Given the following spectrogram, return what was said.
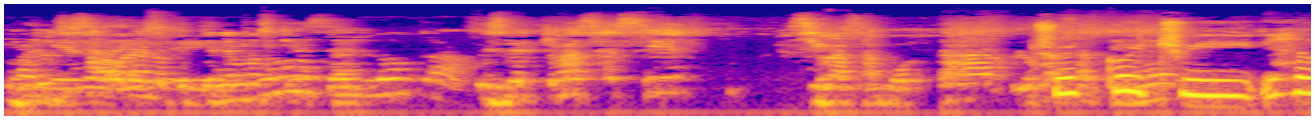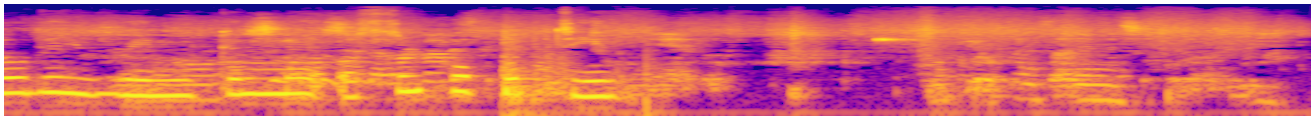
Entonces ahora lo que tenemos que hacer es ver qué vas a hacer. Si vas a votar, lo Trick vas a or treat, Halloween, a simple team. No quiero pensar en eso todavía.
